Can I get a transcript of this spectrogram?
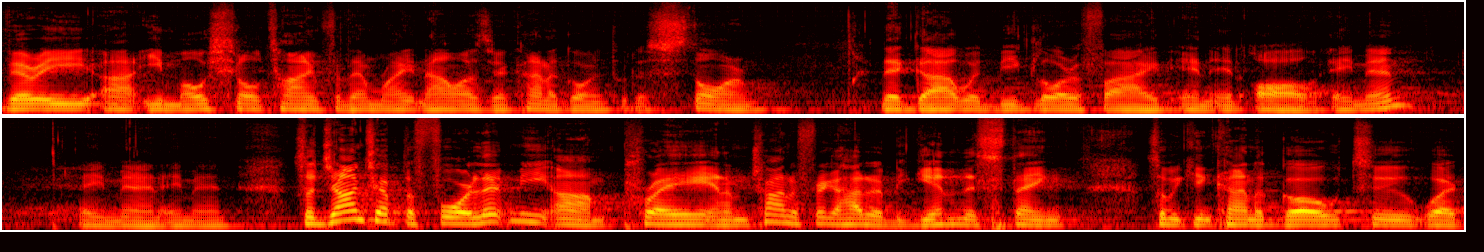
Very uh, emotional time for them right now as they're kind of going through the storm. That God would be glorified in it all. Amen. Amen. Amen. So, John chapter 4, let me um, pray, and I'm trying to figure out how to begin this thing so we can kind of go to what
